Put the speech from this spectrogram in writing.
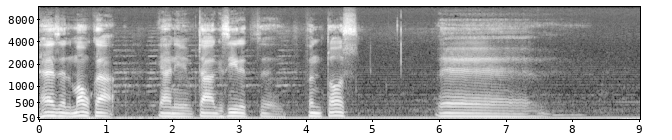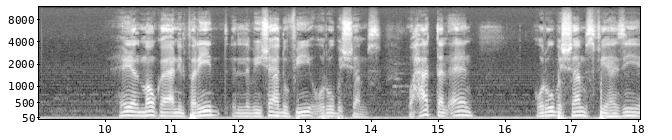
هذا الموقع يعني بتاع جزيرة فنطاس هي الموقع يعني الفريد اللي بيشاهدوا فيه غروب الشمس. وحتى الآن غروب الشمس في هذه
